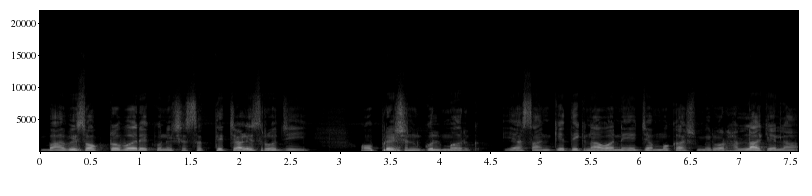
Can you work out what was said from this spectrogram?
बावीस ऑक्टोबर एकोणीसशे सत्तेचाळीस रोजी ऑपरेशन गुलमर्ग या सांकेतिक नावाने जम्मू काश्मीरवर हल्ला केला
